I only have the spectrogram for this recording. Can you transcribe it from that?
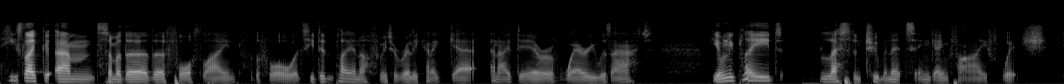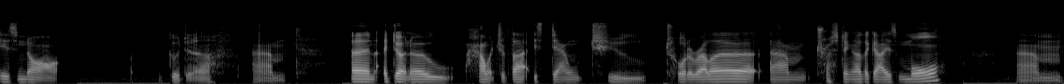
He's like um, some of the, the fourth line for the forwards. He didn't play enough for me to really kind of get an idea of where he was at. He only played less than two minutes in game five, which is not good enough. Um, and I don't know how much of that is down to Tortorella um, trusting other guys more. Um,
